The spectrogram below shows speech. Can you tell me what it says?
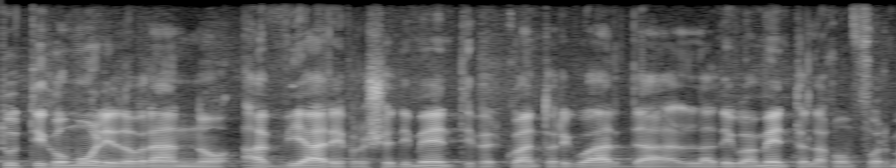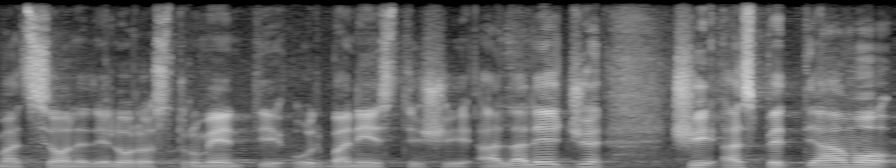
tutti i comuni dovranno avviare i procedimenti per quanto riguarda l'adeguamento e la conformazione dei loro strumenti urbanistici alla legge. Ci aspettiamo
